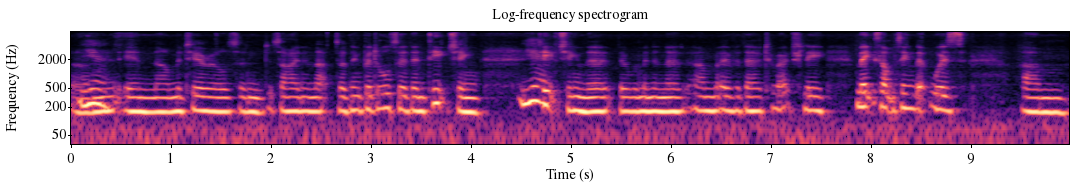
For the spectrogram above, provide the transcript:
um, yes. in uh, materials and design and that sort of thing, but also then teaching, yes. teaching the, the women in the um, over there to actually make something that was um,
